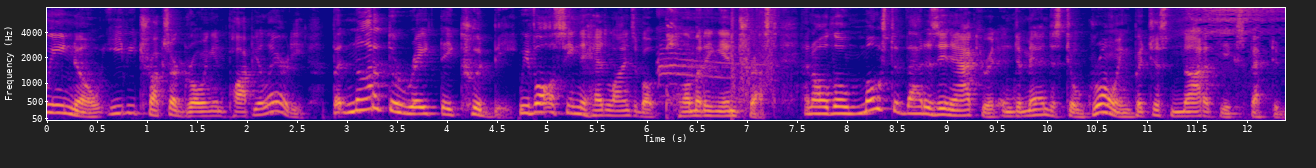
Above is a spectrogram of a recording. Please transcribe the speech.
we know, EV trucks are growing in popularity, but not at the rate they could be. We've all seen the headlines about plummeting interest, and although most of that is inaccurate and demand is still growing, but just not at the expected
